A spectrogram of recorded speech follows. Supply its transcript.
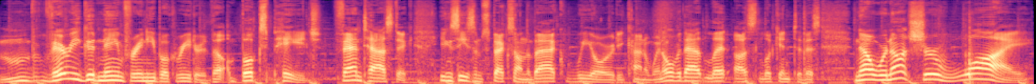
Very good name for an ebook reader. The book's page. Fantastic. You can see some specs on the back. We already kind of went over that. Let us look into this. Now, we're not sure why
